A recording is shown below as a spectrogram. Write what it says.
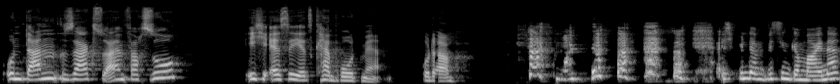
Und dann sagst du einfach so, ich esse jetzt kein Brot mehr. Oder? ich bin da ein bisschen gemeiner.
